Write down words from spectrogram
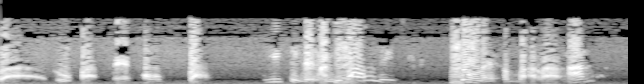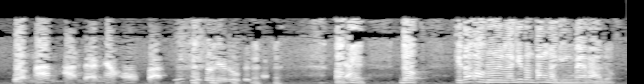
baru pakai obat. Itu jangan Baik. dibalik. Nah. Boleh sembarangan dengan adanya obat. Itu keliru besar. Oke, dok, kita ngobrolin lagi tentang daging merah, dok.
